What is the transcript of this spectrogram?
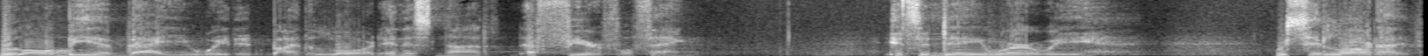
we'll all be evaluated by the Lord. And it's not a fearful thing. It's a day where we, we say, Lord, I've,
